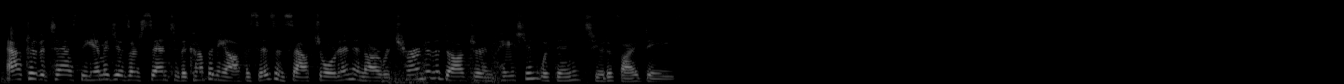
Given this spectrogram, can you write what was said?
After the test, the images are sent to the company offices in South Jordan and are returned to the doctor and patient within two to five days.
